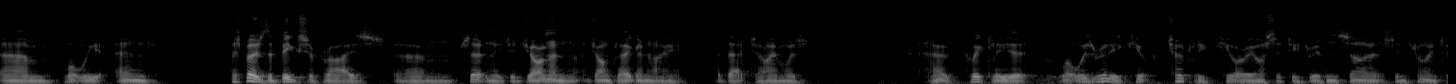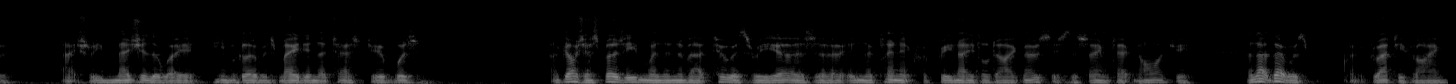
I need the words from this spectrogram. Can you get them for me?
um, what we and I suppose the big surprise, um, certainly to John and John Clegg and I at that time, was how quickly uh, what was really cu- totally curiosity driven science in trying to actually measure the way hemoglobin's made in the test tube was, uh, gosh, I suppose even within about two or three years uh, in the clinic for prenatal diagnosis, the same technology. And that, that was kind of gratifying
